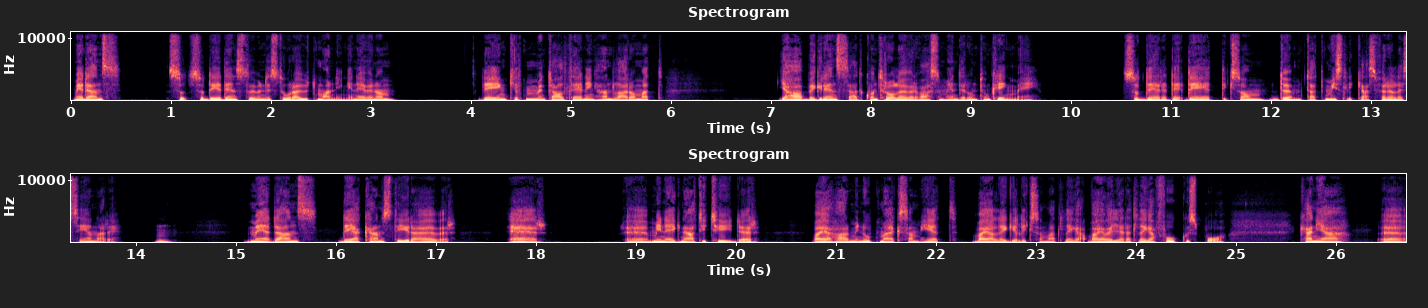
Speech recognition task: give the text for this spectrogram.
Medans, så, så det är den, den stora utmaningen, även om det är enkelt med mental träning handlar om att jag har begränsad kontroll över vad som händer runt omkring mig. Så det, det, det är liksom dömt att misslyckas förr eller senare. Mm. Medans det jag kan styra över är eh, mina egna attityder, vad jag har min uppmärksamhet, vad jag, lägger liksom att lägga, vad jag väljer att lägga fokus på. Kan jag eh,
